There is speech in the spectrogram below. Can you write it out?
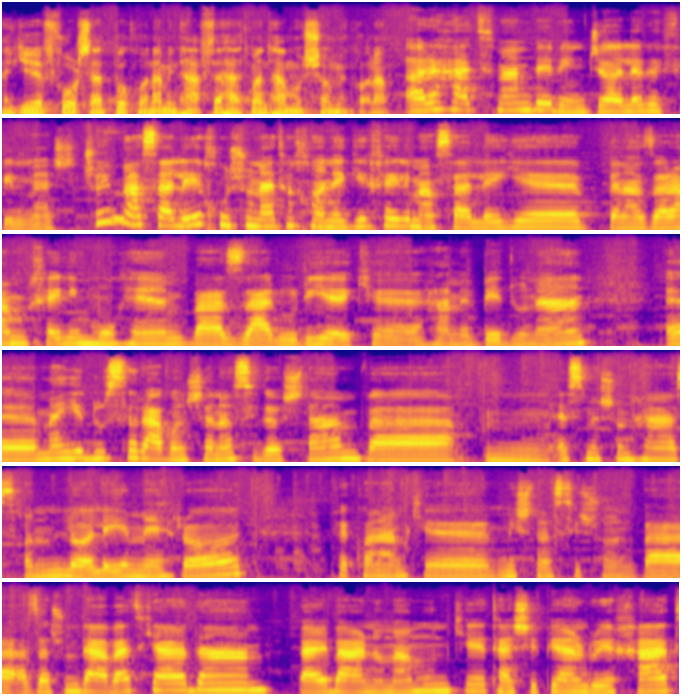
اگه فرصت بکنم این هفته حتما تماشا می‌کنم. آره حتما. ببین جالب فیلمش. چون این مسئله خشونت خانگی خیلی مسئله به نظرم خیلی مهم و ضروریه که همه بدونن. من یه دوست روانشناسی داشتم و اسمشون هست خانم لاله مهراد. فکر کنم که میشناسیشون. و ازشون دعوت کردم برای برنامهمون که تشریف بیارن روی خط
